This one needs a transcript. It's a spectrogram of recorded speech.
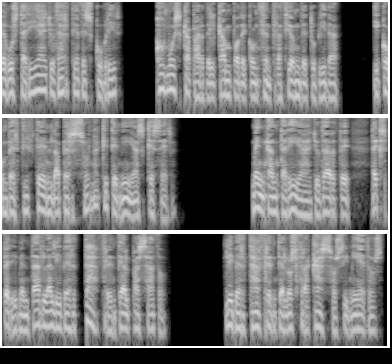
me gustaría ayudarte a descubrir cómo escapar del campo de concentración de tu vida y convertirte en la persona que tenías que ser. Me encantaría ayudarte a experimentar la libertad frente al pasado, libertad frente a los fracasos y miedos,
